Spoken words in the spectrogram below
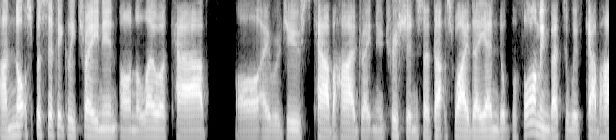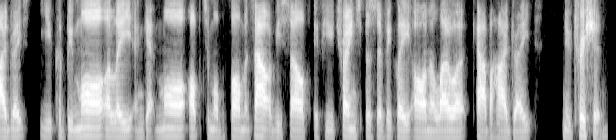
are not specifically training on a lower carb or a reduced carbohydrate nutrition. So that's why they end up performing better with carbohydrates. You could be more elite and get more optimal performance out of yourself if you train specifically on a lower carbohydrate nutrition.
